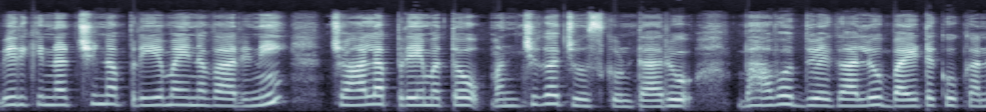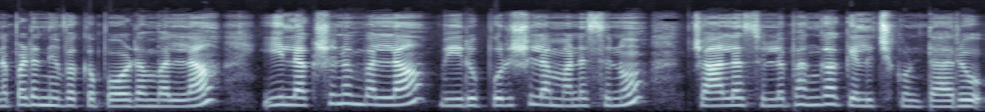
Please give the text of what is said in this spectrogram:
వీరికి నచ్చిన ప్రియమైన వారిని చాలా ప్రేమతో మంచిగా చూసుకుంటారు. భావోద్వేగాలు బయటకు కనపడనివ్వకపోవడం వల్ల ఈ లక్షణం వల్ల వీరు పురుషుల మనసును చాలా సులభంగా గెలుచుకుంటారు.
